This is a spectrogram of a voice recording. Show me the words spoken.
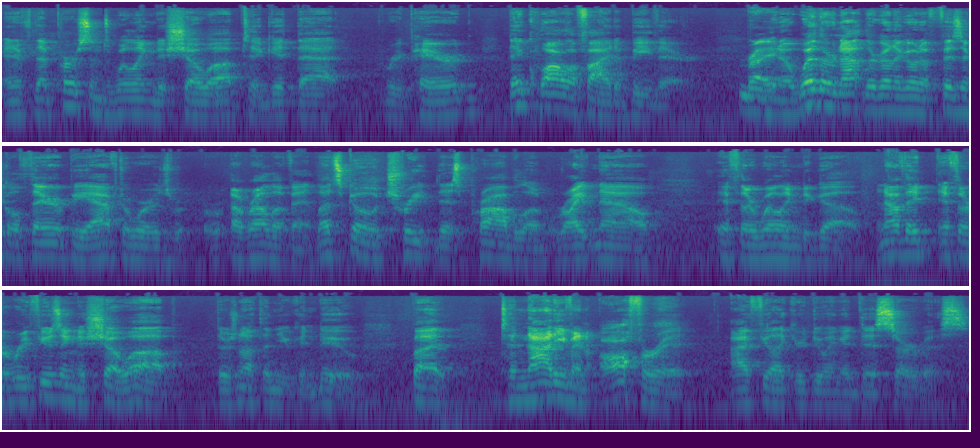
And if that person's willing to show up to get that repaired, they qualify to be there. Right. You know, whether or not they're going to go to physical therapy afterwards irrelevant. Let's go treat this problem right now if they're willing to go. Now if they if they're refusing to show up, there's nothing you can do. But to not even offer it, I feel like you're doing a disservice.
